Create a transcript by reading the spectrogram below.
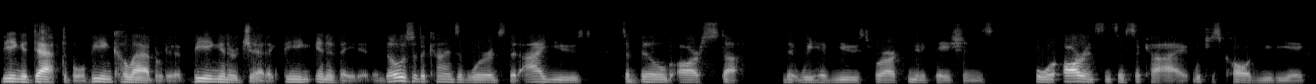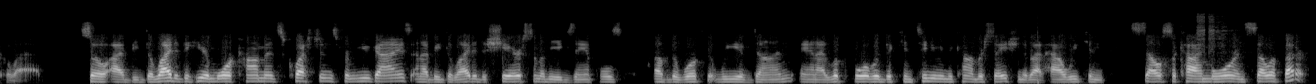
being adaptable, being collaborative, being energetic, being innovative. And those are the kinds of words that I used to build our stuff that we have used for our communications for our instance of Sakai, which is called UVA Collab. So I'd be delighted to hear more comments, questions from you guys, and I'd be delighted to share some of the examples of the work that we have done. And I look forward to continuing the conversation about how we can sell Sakai more and sell it better.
